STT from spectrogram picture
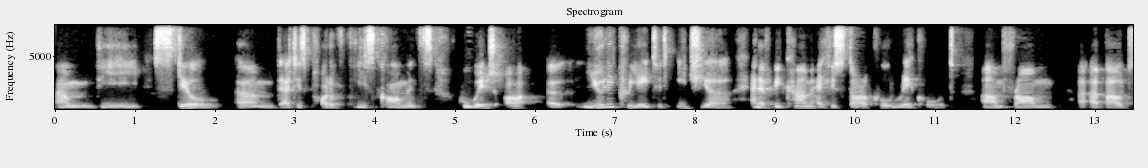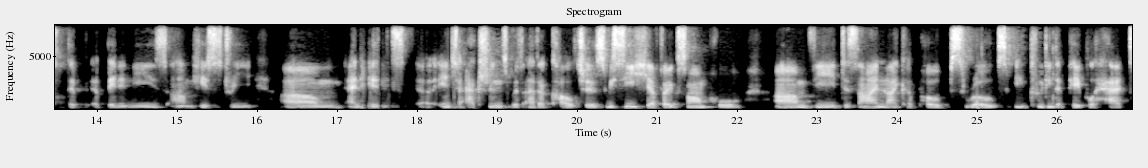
um, the skill um, that is part of these garments, which are uh, newly created each year and have become a historical record um, from uh, about the Beninese history um, and its uh, interactions with other cultures. We see here, for example, um, the design like a pope's robes, including the papal hat.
